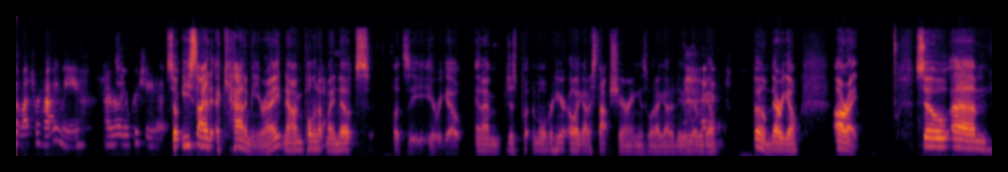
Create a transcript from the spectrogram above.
So much for having me. I really appreciate it. So Eastside Academy, right? Now I'm pulling up my notes. Let's see. Here we go. And I'm just putting them over here. Oh, I got to stop sharing is what I got to do. There we go. Boom. There we go. All right. So um,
